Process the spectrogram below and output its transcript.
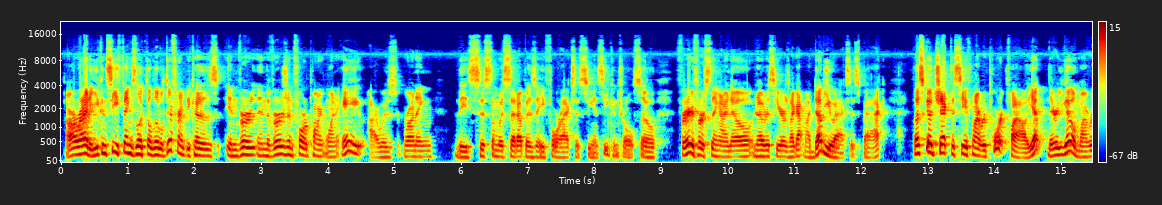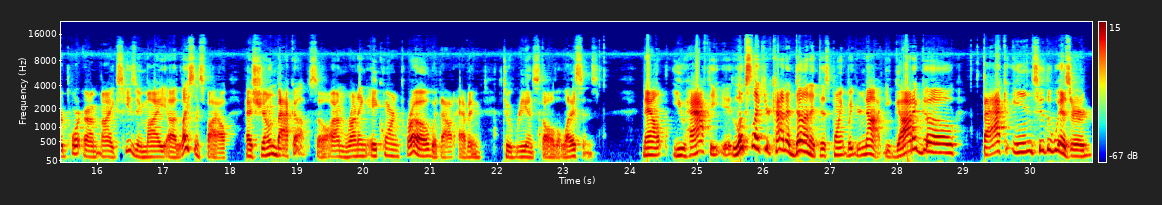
Alrighty, you can see things looked a little different because in, in the version 4.18, I was running, the system was set up as a four-axis CNC control. So very first thing I know notice here is I got my W-axis back. Let's go check to see if my report file, yep, there you go. My report, uh, my, excuse me, my uh, license file has shown back up. So I'm running Acorn Pro without having to reinstall the license. Now, you have to, it looks like you're kind of done at this point, but you're not. You got to go back into the wizard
